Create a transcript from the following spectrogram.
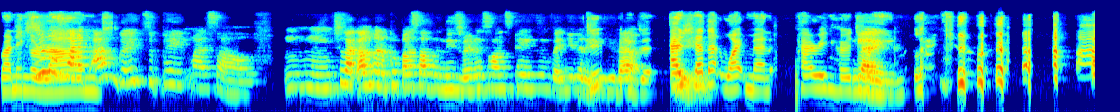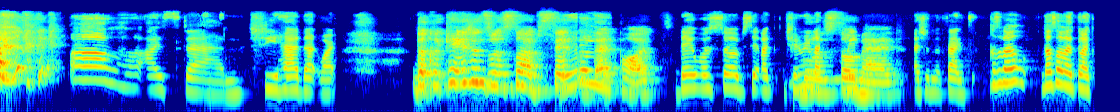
running she was like, around. I'm going to paint myself. hmm She's like, I'm gonna put myself in these Renaissance paintings, and you're gonna Dude, it up. and she had that white man carrying her Like- train. Like, oh, I stand. She had that white. the Caucasians were so upset Yeah. with that part. They were so upset. Like, They generally, were like, so really mad. imagine the fact because that's why like, they're like,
